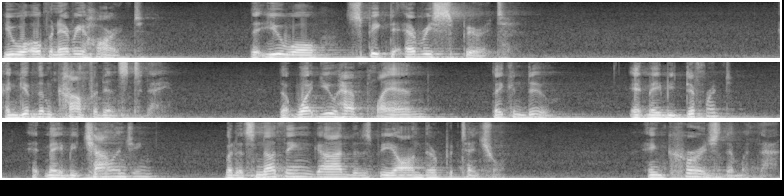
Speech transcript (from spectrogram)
You will open every heart. That you will speak to every spirit and give them confidence today that what you have planned, they can do. It may be different, it may be challenging, but it's nothing, God, that is beyond their potential. Encourage them with that.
